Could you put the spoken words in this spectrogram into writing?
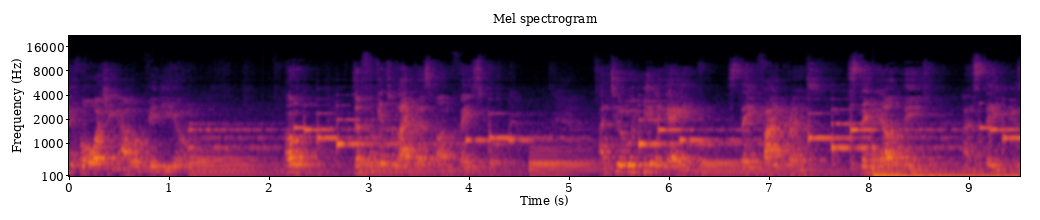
you for watching our video. Oh, don't forget to like us on Facebook. Until we meet again, stay vibrant, stay healthy, and stay musical.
